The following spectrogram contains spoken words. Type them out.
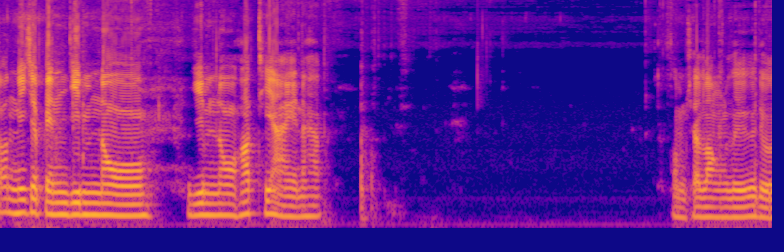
ต้นนี้จะเป็นยิมโน ยิมโนฮอตที่ไอนะครับ ผมจะลองลื้อดู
